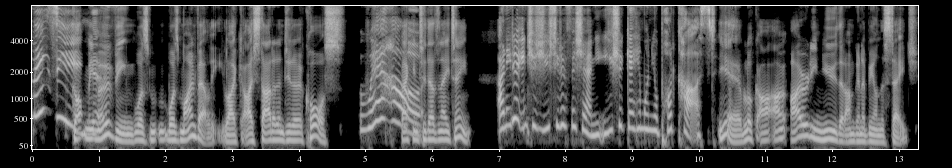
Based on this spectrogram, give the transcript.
amazing. got me moving was was Mindvalley. Like I started and did a course Wow. back in 2018. I need to introduce you to Vishen. You, should get him on your podcast. Yeah, look, I, I already knew that I'm going to be on the stage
